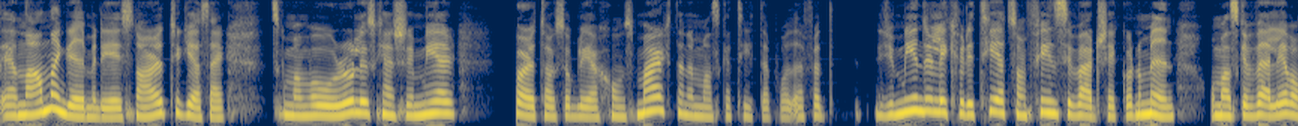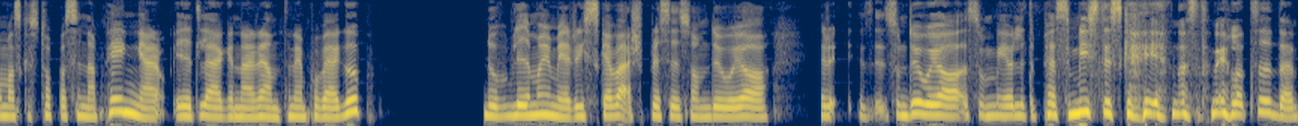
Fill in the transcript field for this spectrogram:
en annan grej med det är snarare tycker jag så här, ska man vara orolig så kanske det är mer företagsobligationsmarknaden man ska titta på. Därför att ju mindre likviditet som finns i världsekonomin och man ska välja var man ska stoppa sina pengar i ett läge när räntorna är på väg upp då blir man ju mer riskavers, precis som du och jag eh, som du och jag som är lite pessimistiska är nästan hela tiden.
